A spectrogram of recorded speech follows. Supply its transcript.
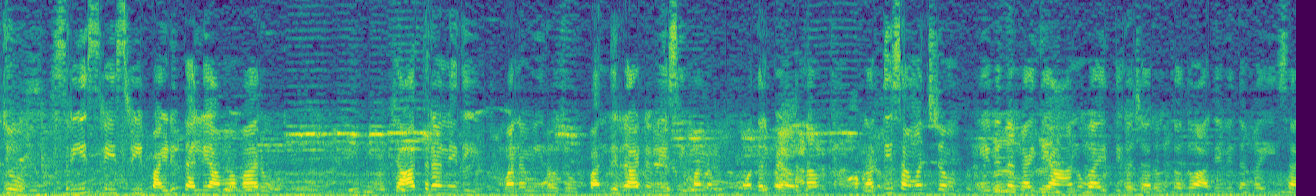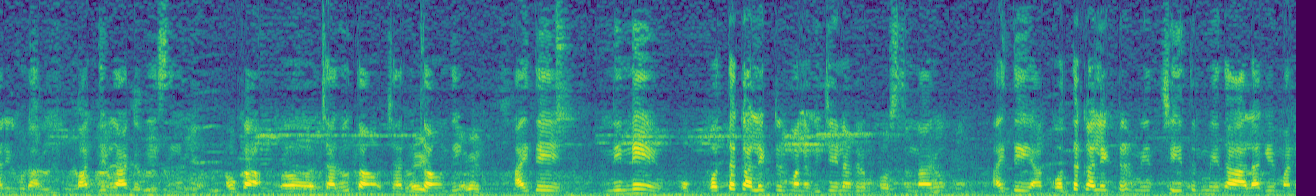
రోజు శ్రీ శ్రీ శ్రీ పైడితల్లి అమ్మవారు జాతర అనేది మనం ఈరోజు పందిరాట వేసి మనం మొదలు పెడుతున్నాం. ప్రతి సంవత్సరం ఏ విధంగా అయితే ఆనువాయితీగా జరుగుతుందో అదే విధంగా ఈసారి కూడా పందిరాట వేసి ఒక జరుగుతా జరుగుతూ ఉంది. అయితే నిన్నే కొత్త కలెక్టర్ మన విజయనగరంకి వస్తున్నారు. అయితే ఆ కొత్త కలెక్టర్ మీద చేతుల మీద అలాగే మన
